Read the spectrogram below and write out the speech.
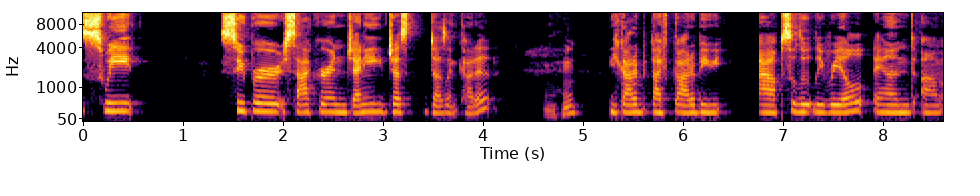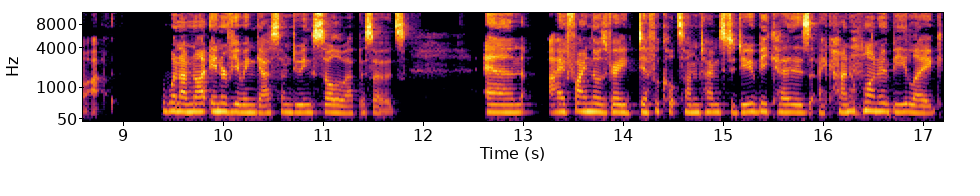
sweet, super saccharine Jennie just doesn't cut it. Mm-hmm. You gotta, I've gotta be absolutely real. And um, when I'm not interviewing guests, I'm doing solo episodes. And I find those very difficult sometimes to do because I kind of want to be like,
